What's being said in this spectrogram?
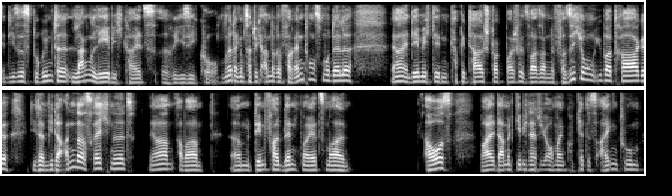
dieses berühmte Langlebigkeitsrisiko. Ne, da gibt es natürlich andere Verrentungsmodelle, ja, indem ich den Kapitalstock beispielsweise an eine Versicherung übertrage, die dann wieder anders rechnet. Ja, aber ähm, den Fall blenden wir jetzt mal aus, weil damit gebe ich natürlich auch mein komplettes Eigentum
